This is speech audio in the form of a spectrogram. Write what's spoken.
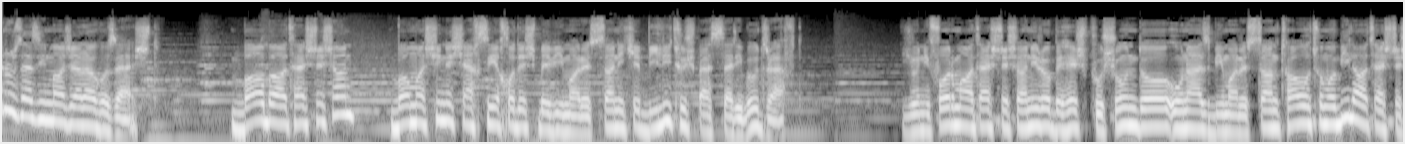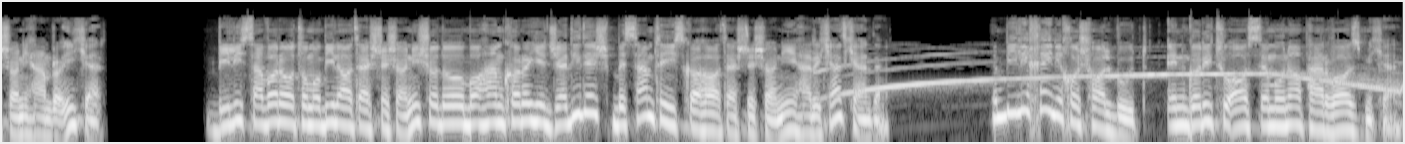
روز از این ماجرا گذشت. باب آتش نشان با ماشین شخصی خودش به بیمارستانی که بیلی توش بستری بود رفت. یونیفرم آتش نشانی رو بهش پوشوند و اونو از بیمارستان تا اتومبیل آتش نشانی همراهی کرد. بیلی سوار اتومبیل آتش نشانی شد و با همکارای جدیدش به سمت ایستگاه آتش نشانی حرکت کردند. بیلی خیلی خوشحال بود. انگاری تو آسمونا پرواز می‌کرد.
